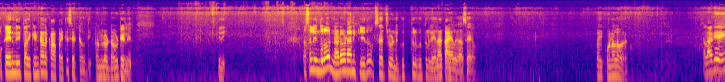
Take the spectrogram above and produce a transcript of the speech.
ఒక ఎనిమిది పది క్వింటాల కాప్ అయితే సెట్ అవుద్ది. అందులో డౌటే లేదు. ఇది. అసలు ఇందులో నడవడానికి లేదు. ఒకసారి చూడండి. గుత్తులు గుత్తులుగా ఎలా కాయలు కాసాయో. పై కొనల వరకు. అలాగే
